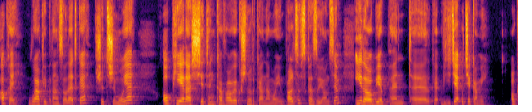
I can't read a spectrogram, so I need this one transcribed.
Ok, łapię bransoletkę, przytrzymuję. Opiera się ten kawałek sznurka na moim palcu wskazującym i robię pętelkę. Widzicie? Ucieka mi. Ok,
